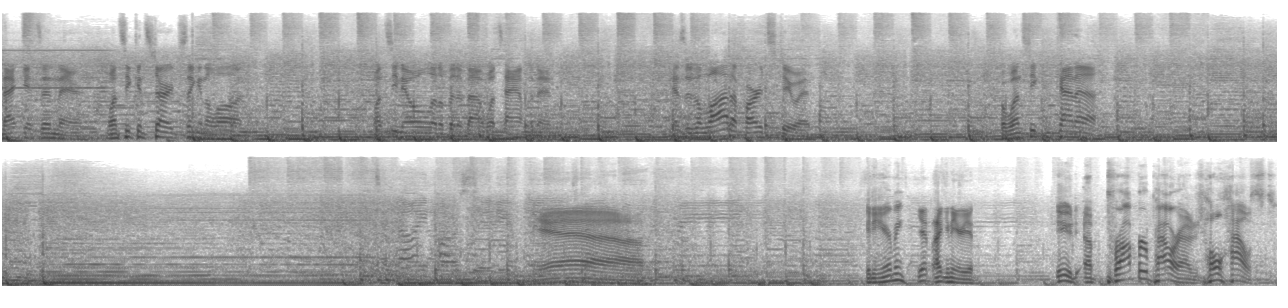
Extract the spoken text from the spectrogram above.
That gets in there. Once he can start singing along. Once you know a little bit about what's happening. Because there's a lot of parts to it. But once you can kind of Yeah. Can you hear me? Yep, I can hear you. Dude, a proper power outage. Whole house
